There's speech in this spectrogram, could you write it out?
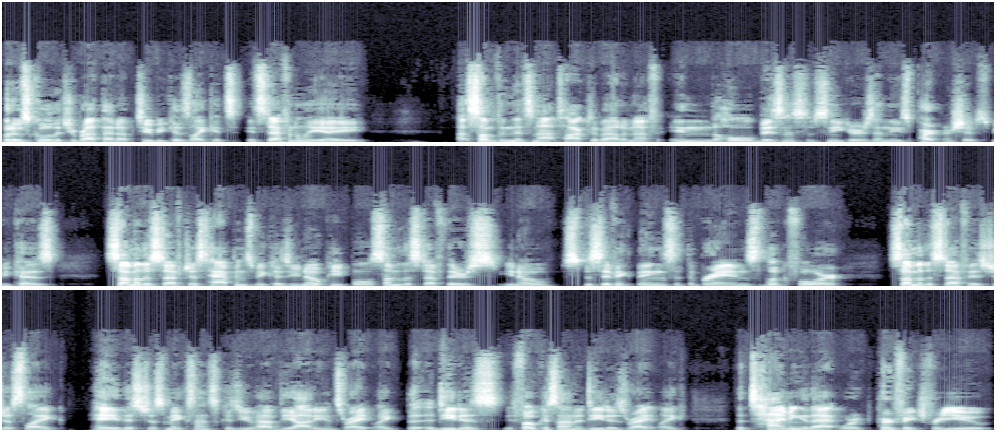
but it was cool that you brought that up too because like it's it's definitely a something that's not talked about enough in the whole business of sneakers and these partnerships because some of the stuff just happens because you know people. Some of the stuff there's you know specific things that the brands look for. Some of the stuff is just like hey this just makes sense because you have the audience right? Like the adidas focus on adidas right? Like the timing of that worked perfect for you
